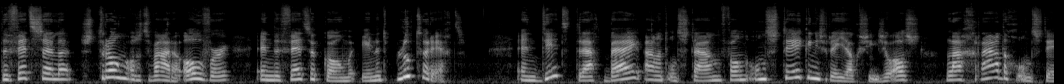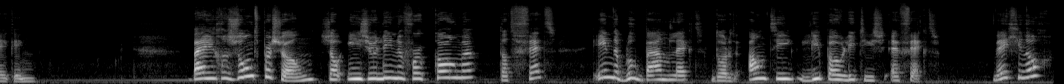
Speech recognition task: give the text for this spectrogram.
De vetcellen stromen als het ware over en de vetten komen in het bloed terecht. En dit draagt bij aan het ontstaan van ontstekingsreactie, zoals laaggradige ontsteking. Bij een gezond persoon zal insuline voorkomen dat vet in de bloedbaan lekt door het antilipolytisch effect. Weet je nog?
